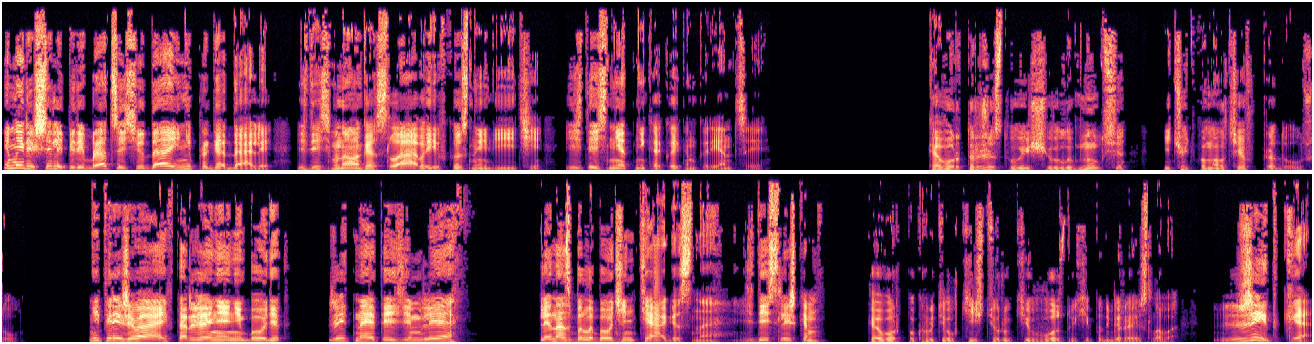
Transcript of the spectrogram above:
И мы решили перебраться сюда и не прогадали. Здесь много слабой и вкусной дичи, и здесь нет никакой конкуренции. Кавур торжествующе улыбнулся и, чуть помолчав, продолжил. «Не переживай, вторжения не будет. Жить на этой земле для нас было бы очень тягостно. Здесь слишком...» Кавур покрутил кистью руки в воздухе, подбирая слова. «Жидко.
